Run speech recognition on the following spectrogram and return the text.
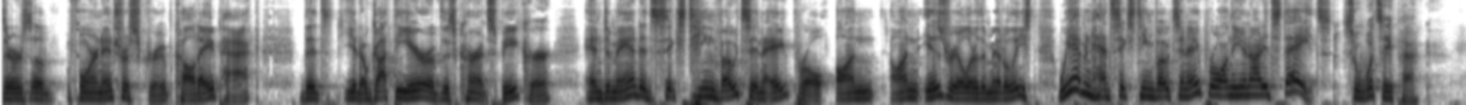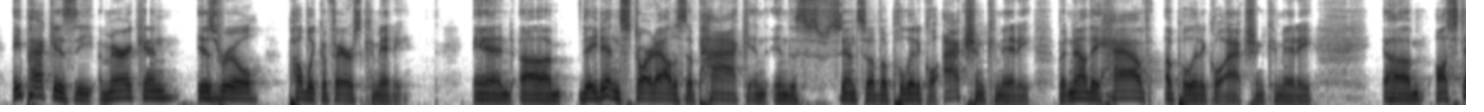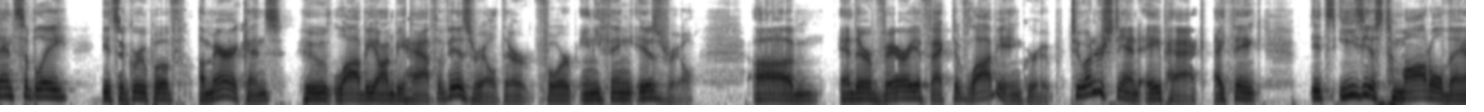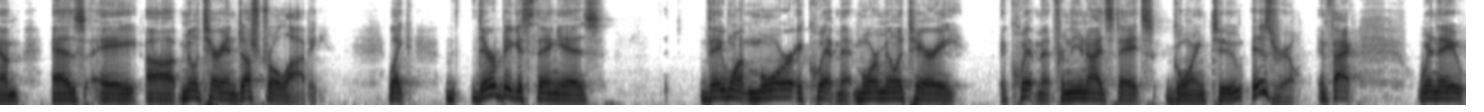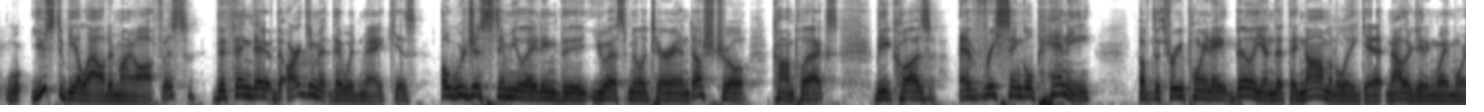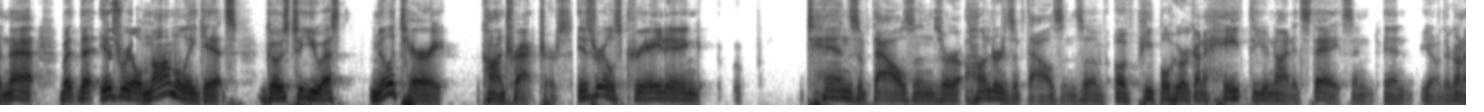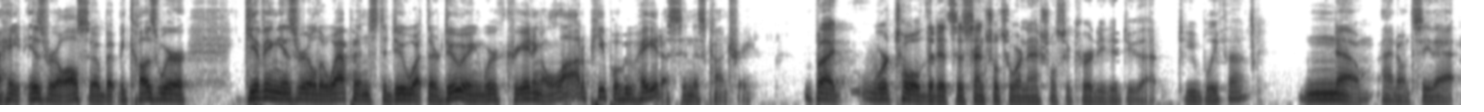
There's a foreign interest group called AIPAC that you know got the ear of this current speaker and demanded 16 votes in April on on Israel or the Middle East. We haven't had 16 votes in April on the United States. So what's AIPAC? AIPAC is the American Israel Public Affairs Committee. And um, they didn't start out as a PAC in, in the sense of a political action committee, but now they have a political action committee. Um, ostensibly, it's a group of Americans who lobby on behalf of Israel. They're for anything Israel. Um, and they're a very effective lobbying group. To understand AIPAC, I think it's easiest to model them as a uh, military industrial lobby. Like their biggest thing is they want more equipment, more military equipment from the United States going to Israel. In fact, when they used to be allowed in my office, the thing they, the argument they would make is, oh, we're just stimulating the U.S. military industrial complex because every single penny of the 3.8 billion that they nominally get, now they're getting way more than that, but that Israel nominally gets goes to U.S. military contractors. Israel is creating tens of thousands or hundreds of thousands of, of people who are going to hate the United States. And and you know they're going to hate Israel also but because we're giving Israel the weapons to do what they're doing we're creating a lot of people who hate us in this country. But we're told that it's essential to our national security to do that. Do you believe that? No I don't see that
